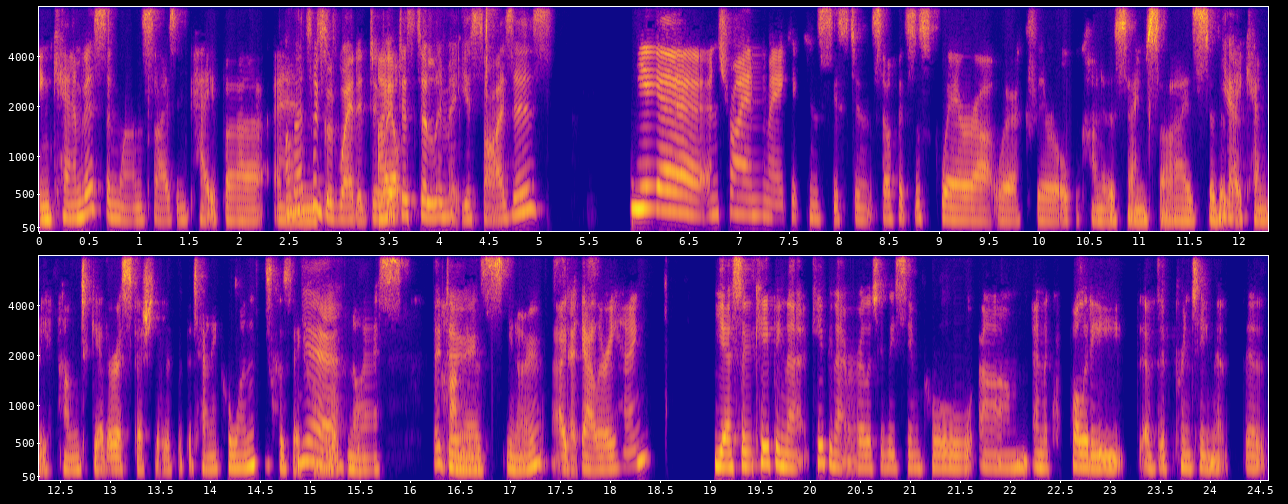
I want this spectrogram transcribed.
in canvas and one size in paper. And oh, that's a good way to do I, it, just to limit your sizes. Yeah, and try and make it consistent. So if it's a square artwork, they're all kind of the same size so that yeah. they can be hung together, especially with the botanical ones because they yeah. kind of look nice. They do. as, you know, Sets. a gallery hang. Yeah, so keeping that keeping that relatively simple um, and the quality of the printing that the,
